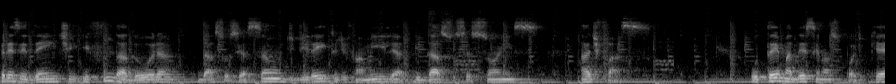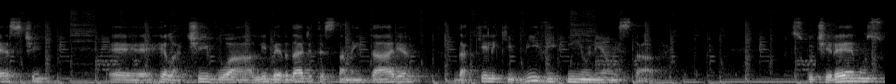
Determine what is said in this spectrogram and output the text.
presidente e fundadora da Associação de Direito de Família e das Sucessões ADFAS. O tema desse nosso podcast é relativo à liberdade testamentária daquele que vive em união estável. Discutiremos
